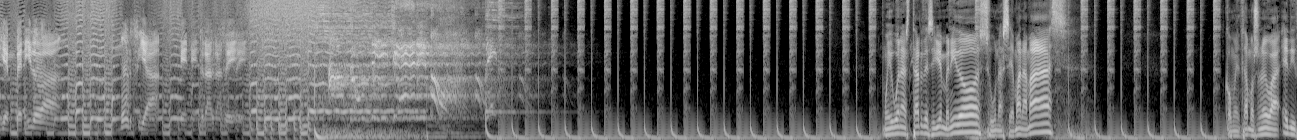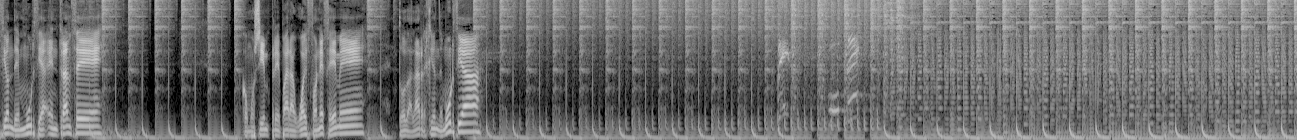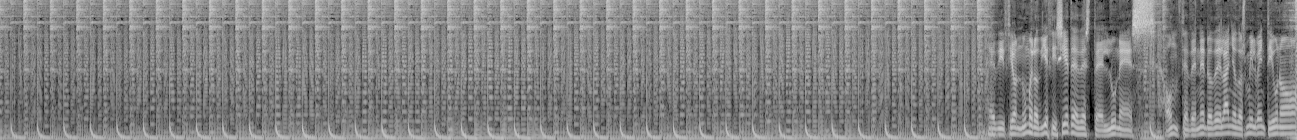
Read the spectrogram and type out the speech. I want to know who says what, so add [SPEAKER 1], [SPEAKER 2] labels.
[SPEAKER 1] Bienvenido a Murcia en trance.
[SPEAKER 2] Muy buenas tardes y bienvenidos una semana más. Comenzamos nueva edición de Murcia en trance. Como siempre para Wi-Fi FM, en toda la región de Murcia. Número 17 de este lunes 11 de enero del año 2021.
